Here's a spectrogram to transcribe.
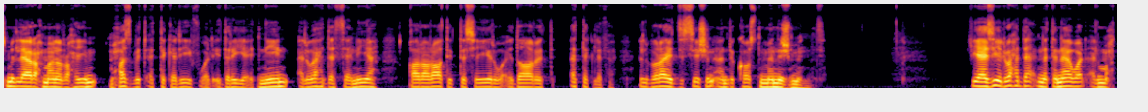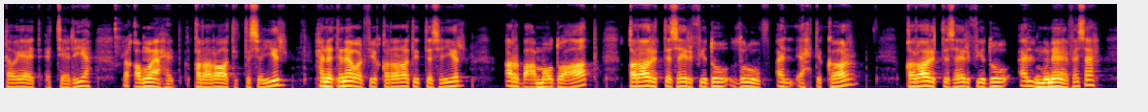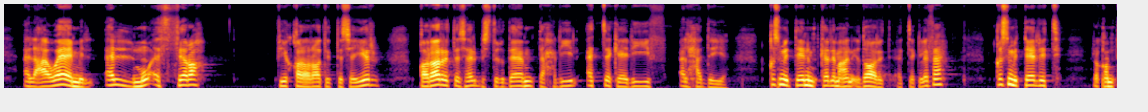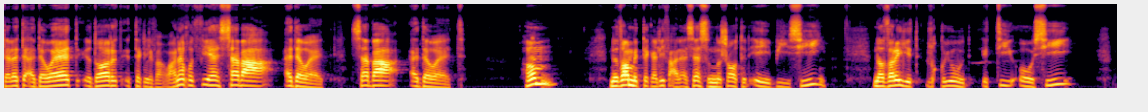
بسم الله الرحمن الرحيم. محاسبة التكاليف والإدارية 2 الوحدة الثانية قرارات التسعير وإدارة التكلفة. ال price decision and cost management في هذه الوحدة نتناول المحتويات التالية. رقم واحد قرارات التسعير. هنتناول في قرارات التسعير أربع موضوعات. قرار التسعير في ضوء ظروف الاحتكار. قرار التسعير في ضوء المنافسة. العوامل المؤثرة في قرارات التسعير. قرار التسعير باستخدام تحليل التكاليف الحدية. القسم الثاني بيتكلم عن إدارة التكلفة. القسم الثالث رقم ثلاثة أدوات إدارة التكلفة. وهناخد فيها سبع أدوات. سبع أدوات. هم نظام التكاليف على أساس النشاط ال ABC نظرية القيود ال TOC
